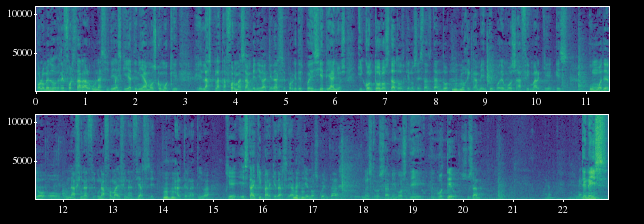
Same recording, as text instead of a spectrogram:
por lo menos reforzar algunas ideas que ya teníamos como que las plataformas han venido a quedarse, porque después de siete años y con todos los datos que nos estás dando, lógicamente podemos afirmar que es un modelo o una, una forma de financiarse alternativa que está aquí para quedarse. A ver qué nos cuentan nuestros amigos de Goteo. Susana. Tenéis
